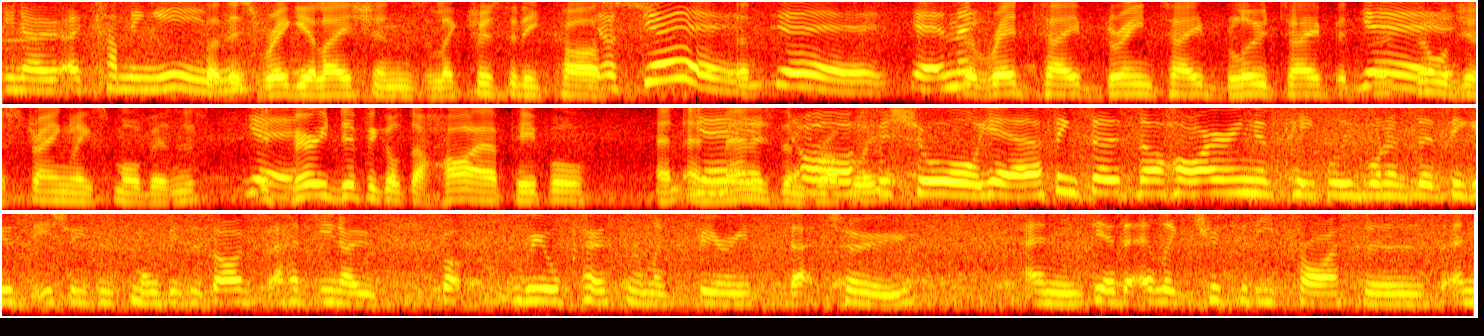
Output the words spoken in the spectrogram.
you know, are coming in. So there's regulations, electricity costs. Yes, and- yes, yeah. And So they- red tape, green tape, blue tape. It's, it's all just strangling small business. Yeah. It's very difficult to hire people and, and manage them properly. oh, properly. for sure. Yeah, I think the, the hiring of people is one of the biggest issues in small business. I've had, you know, got real personal experience with that too. And yeah, the electricity prices and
